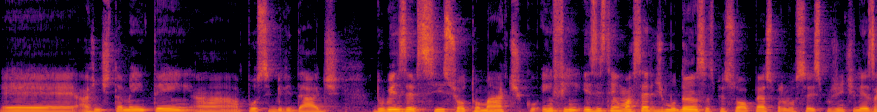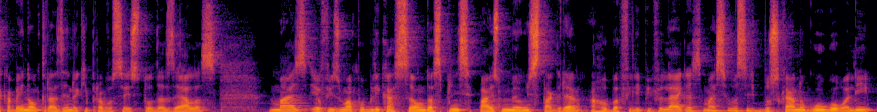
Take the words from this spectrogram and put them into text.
É, a gente também tem a possibilidade do exercício automático. Enfim, existem uma série de mudanças, pessoal. Peço para vocês, por gentileza, acabei não trazendo aqui para vocês todas elas, mas eu fiz uma publicação das principais no meu Instagram, Felipe Vilegas, mas se você buscar no Google ali,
